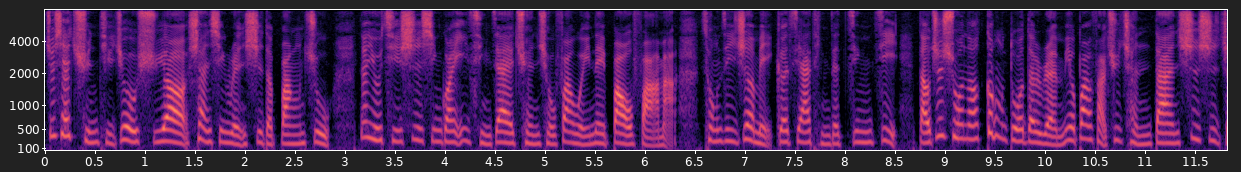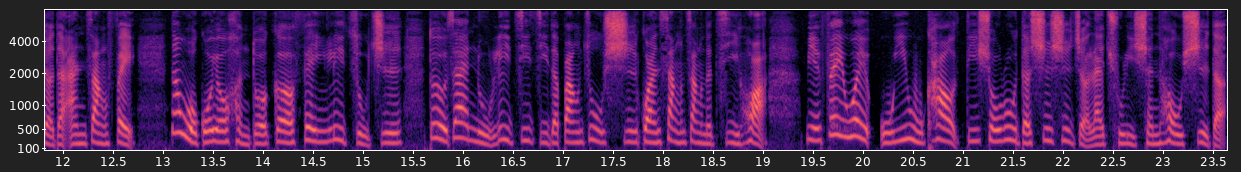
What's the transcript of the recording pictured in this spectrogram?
这些群体就需要善心人士的帮助。那尤其是新冠疫情在全球范围内爆发嘛，冲击着每个家庭的经济，导致说呢，更多的人没有办法去承担逝世者的安葬费。那我国有很多个非营利组织都有在努力积极的帮助尸棺丧葬的计划，免费为无依无靠、低收入的逝世者来处理身后事的。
